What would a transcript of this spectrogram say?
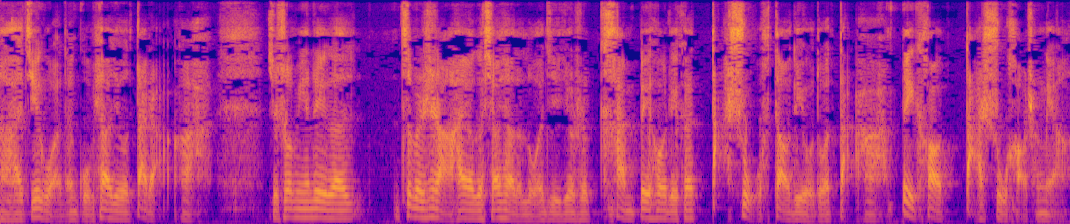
啊，结果呢股票就大涨啊，这说明这个资本市场还有个小小的逻辑，就是看背后这棵大树到底有多大啊，背靠。大树好乘凉，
